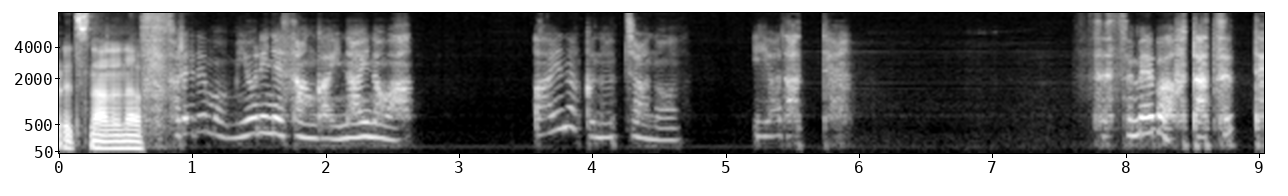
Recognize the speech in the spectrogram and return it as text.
But it's not enough. それでもミオリネさんがいないのは会えなくなっちゃうの嫌だって。進めば二つって。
